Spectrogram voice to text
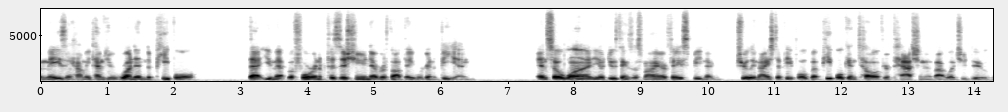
amazing how many times you run into people that you met before in a position you never thought they were going to be in. And so, one, you know, do things with a smile on your face, be truly nice to people, but people can tell if you're passionate about what you do.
